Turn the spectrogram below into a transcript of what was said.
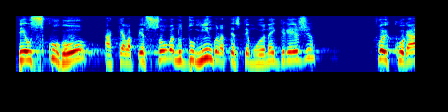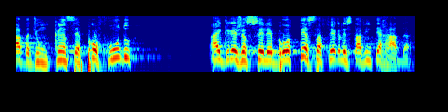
Deus curou aquela pessoa, no domingo ela testemunhou na igreja, foi curada de um câncer profundo, a igreja celebrou, terça-feira ela estava enterrada.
